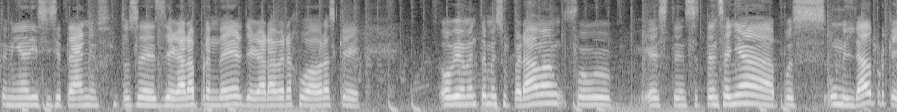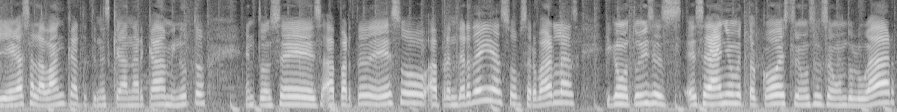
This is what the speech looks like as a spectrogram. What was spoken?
tenía 17 años, entonces llegar a aprender, llegar a ver a jugadoras que obviamente me superaban, fue, este, te enseña pues humildad porque llegas a la banca, te tienes que ganar cada minuto, entonces aparte de eso, aprender de ellas, observarlas y como tú dices, ese año me tocó, estuvimos en segundo lugar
